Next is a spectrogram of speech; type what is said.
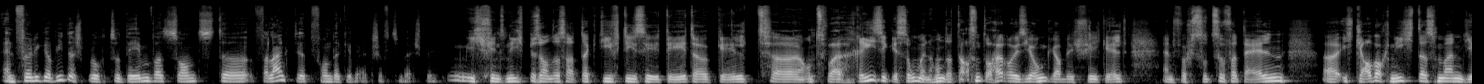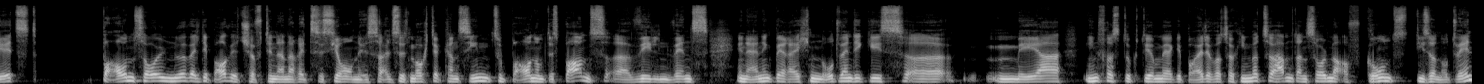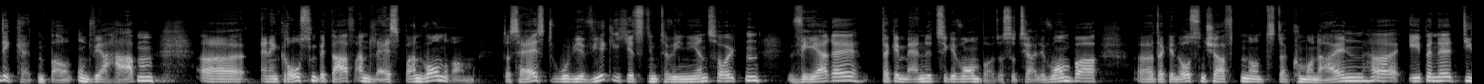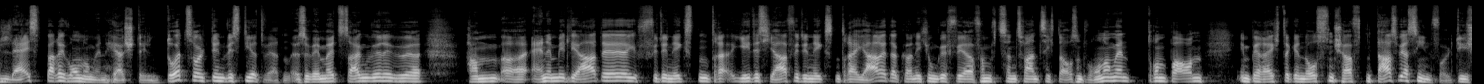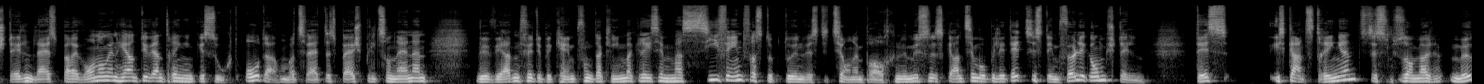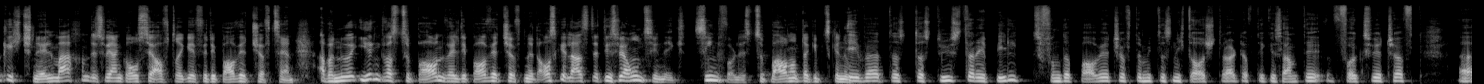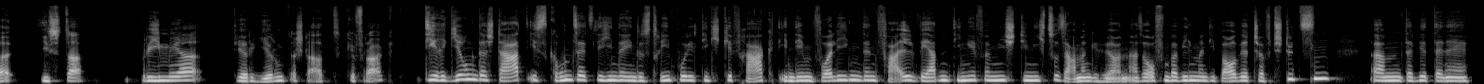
ein völliger Widerspruch zu dem, was sonst äh, verlangt wird von der Gewerkschaft zum Beispiel. Ich finde es nicht besonders attraktiv, diese Idee, da Geld, äh, und zwar riesige Summen, 100.000 Euro ist ja unglaublich viel Geld, einfach so zu verteilen. Äh, ich glaube auch nicht, dass man jetzt bauen sollen, nur weil die Bauwirtschaft in einer Rezession ist. Also es macht ja keinen Sinn zu bauen um des Bauens äh, willen. Wenn es in einigen Bereichen notwendig ist, äh, mehr Infrastruktur, mehr Gebäude, was auch immer zu haben, dann soll man aufgrund dieser Notwendigkeiten bauen. Und wir haben äh, einen großen Bedarf an leistbaren Wohnraum. Das heißt, wo wir wirklich jetzt intervenieren sollten, wäre der gemeinnützige Wohnbau, der soziale Wohnbau der Genossenschaften und der kommunalen äh, Ebene, die leistbare Wohnungen herstellen. Dort sollte investiert werden. Also wenn man jetzt sagen würde, wir haben äh, eine Milliarde für die nächsten jedes Jahr für die nächsten drei Jahre, da kann ich ungefähr 15.000, 20.000 Wohnungen drum bauen im Bereich der Genossenschaften. Das wäre sinnvoll. Die stellen leistbare Wohnungen her und die werden dringend gesucht. Oder, um ein zweites Beispiel zu nennen, wir werden für die Bekämpfung der Klimakrise massive Infrastrukturinvestitionen brauchen. Wir müssen das ganze Mobilitätssystem völlig umstellen. Das ist ganz dringend. Das soll man möglichst schnell machen. Das werden große Aufträge für die Bauwirtschaft sein. Aber nur irgendwas zu bauen, weil die Bauwirtschaft nicht ausgelastet ist, wäre unsinnig. Sinnvolles zu bauen und da gibt es genug. Eva, das, das düstere Bild von der Bauwirtschaft, damit das nicht ausstrahlt auf die gesamte Volkswirtschaft, äh, ist da primär die Regierung, der Staat gefragt? Die Regierung, der Staat ist grundsätzlich in der Industriepolitik gefragt. In dem vorliegenden Fall werden Dinge vermischt, die nicht zusammengehören. Also offenbar will man die Bauwirtschaft stützen. Ähm, da wird eine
